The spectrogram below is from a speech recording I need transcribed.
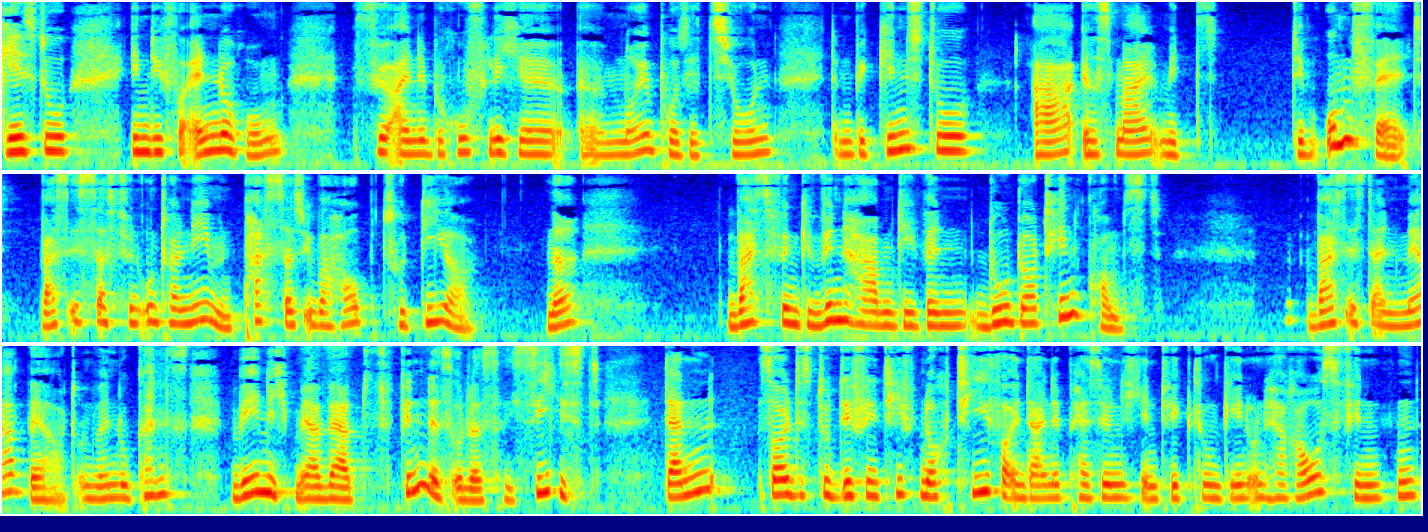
Gehst du in die Veränderung für eine berufliche äh, neue Position, dann beginnst du A erstmal mit dem Umfeld. Was ist das für ein Unternehmen? Passt das überhaupt zu dir? Na? Was für einen Gewinn haben die, wenn du dorthin kommst? Was ist ein Mehrwert? Und wenn du ganz wenig Mehrwert findest oder siehst, dann solltest du definitiv noch tiefer in deine persönliche Entwicklung gehen und herausfinden,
